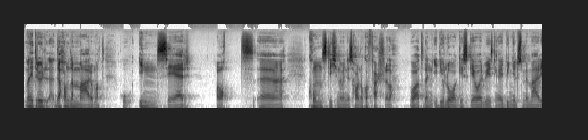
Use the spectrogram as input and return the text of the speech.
Men jeg tror det handler mer om at hun innser at eh, kunst ikke nødvendigvis har noe for da. Og at den ideologiske overbevisninga i begynnelsen med mer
